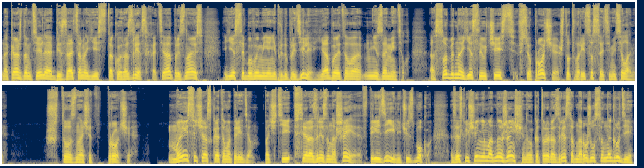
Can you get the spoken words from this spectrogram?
На каждом теле обязательно есть такой разрез, хотя, признаюсь, если бы вы меня не предупредили, я бы этого не заметил. Особенно если учесть все прочее, что творится с этими телами. Что значит «прочее»? Мы сейчас к этому перейдем. Почти все разрезы на шее, впереди или чуть сбоку, за исключением одной женщины, у которой разрез обнаружился на груди,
